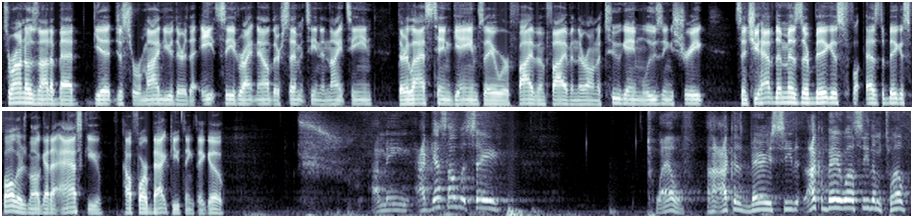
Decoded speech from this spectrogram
Toronto's not a bad get. Just to remind you, they're the eight seed right now. They're 17 and 19. Their last 10 games, they were five and five, and they're on a two game losing streak. Since you have them as their biggest as the biggest fallers, I got to ask you, how far back do you think they go? I mean, I guess I would say twelve. I, could very see. I could very well see them twelve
